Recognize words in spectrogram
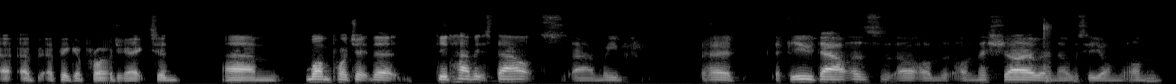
a, a bigger project, and um, one project that did have its doubts. Um, we've heard a few doubters uh, on on this show, and obviously on on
